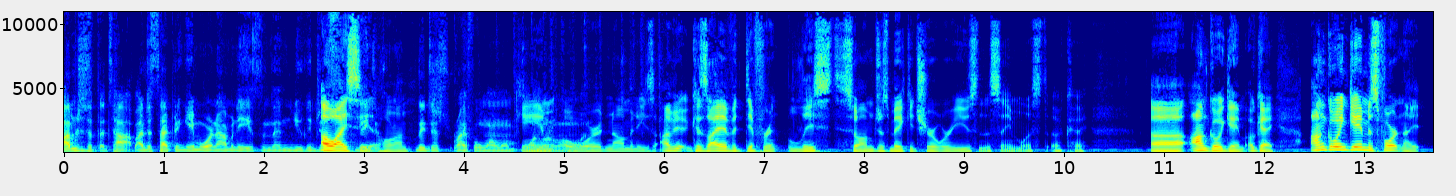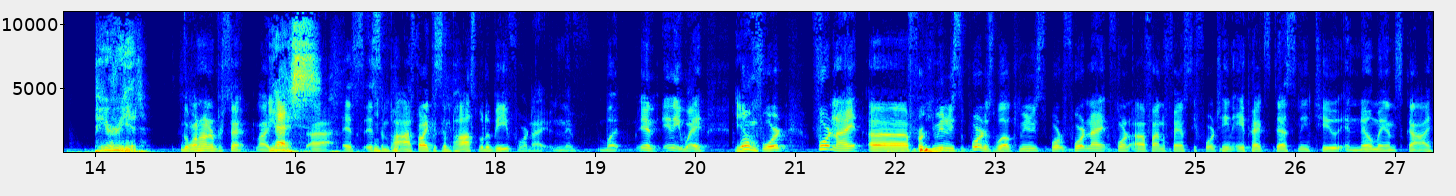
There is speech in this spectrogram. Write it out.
I'm just at the top. I just typed in Game Award nominees, and then you can. just Oh, I see it. Just, Hold on. They just rifle one, one, one, Game one, one, one. Award nominees. Because I have a different list, so I'm just making sure we're using the same list. Okay. Uh, ongoing game. Okay. Ongoing game is Fortnite. Period. The 100. percent Like Yes. uh, it's it's. Impo- I feel like it's impossible to beat Fortnite. And if, but in, anyway, Yeah. moving forward, Fortnite uh, for community support as well. Community support: Fortnite, for, uh, Final Fantasy 14, Apex, Destiny 2, and No Man's Sky.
